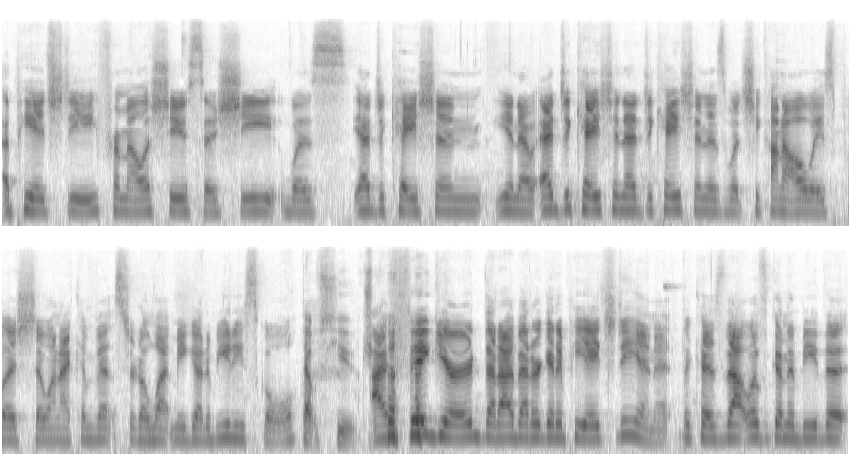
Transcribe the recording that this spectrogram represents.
a PhD from LSU. So she was education, you know, education, education is what she kind of always pushed. So when I convinced her to let me go to beauty school, That was huge. I figured that I better get a PhD in it because that was going to be the,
